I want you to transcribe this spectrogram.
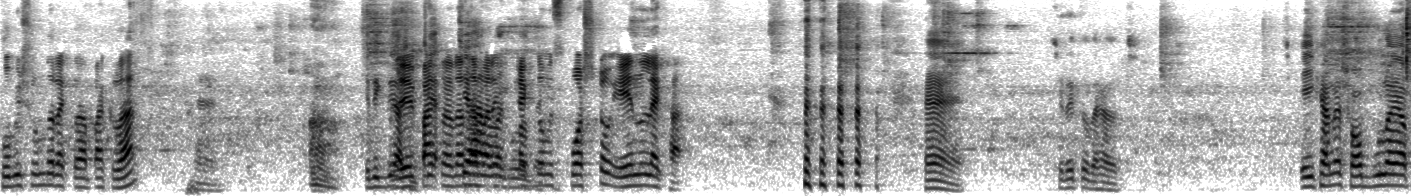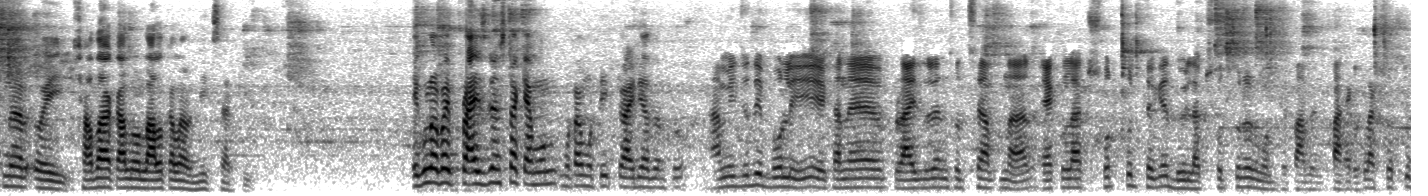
খুবই সুন্দর একটা পাকড়া। হ্যাঁ। এদিক দিয়ে এই পাকড়াটা একদম স্পষ্ট এন লেখা। হ্যাঁ সেটাই তো দেখা যাচ্ছে। এইখানে সবগুলাই আপনার ওই সাদা কালো লাল কালার মিক্স আর কি। এগুলোর ভাই প্রাইস রেঞ্জটা কেমন? মোটামুটি একটু আইডিয়া দেন তো। আমি যদি বলি এখানে প্রাইস রেঞ্জ হচ্ছে আপনার এক লাখ সত্তর থেকে দুই লাখ সত্তরের মধ্যে পাবেন এক লাখ। সত্তর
